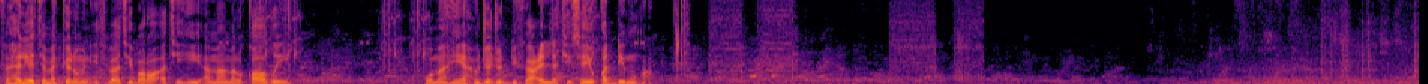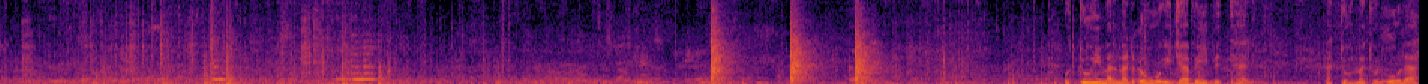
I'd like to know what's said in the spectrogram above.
فهل يتمكن من إثبات براءته أمام القاضي؟ وما هي حجج الدفاع التي سيقدمها؟ اتهم المدعو إيجابي بالتالي. التهمة الأولى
